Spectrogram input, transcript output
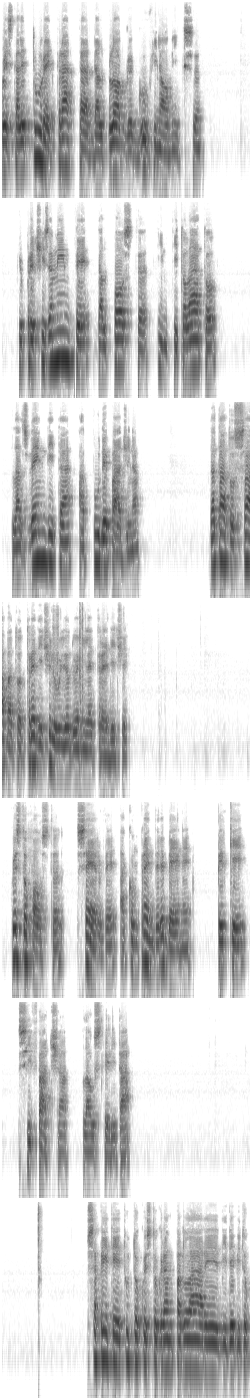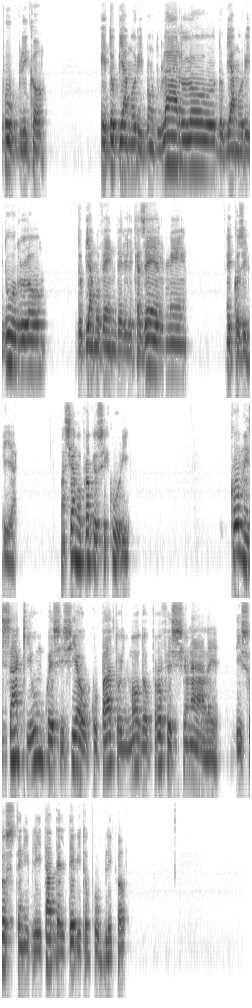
Questa lettura è tratta dal blog Goofynomics, più precisamente dal post intitolato La svendita a Pude Pagina, datato sabato 13 luglio 2013. Questo post serve a comprendere bene perché si faccia l'austerità. Sapete tutto questo gran parlare di debito pubblico e dobbiamo rimodularlo, dobbiamo ridurlo, dobbiamo vendere le caserme e così via. Ma siamo proprio sicuri? Come sa chiunque si sia occupato in modo professionale di sostenibilità del debito pubblico,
